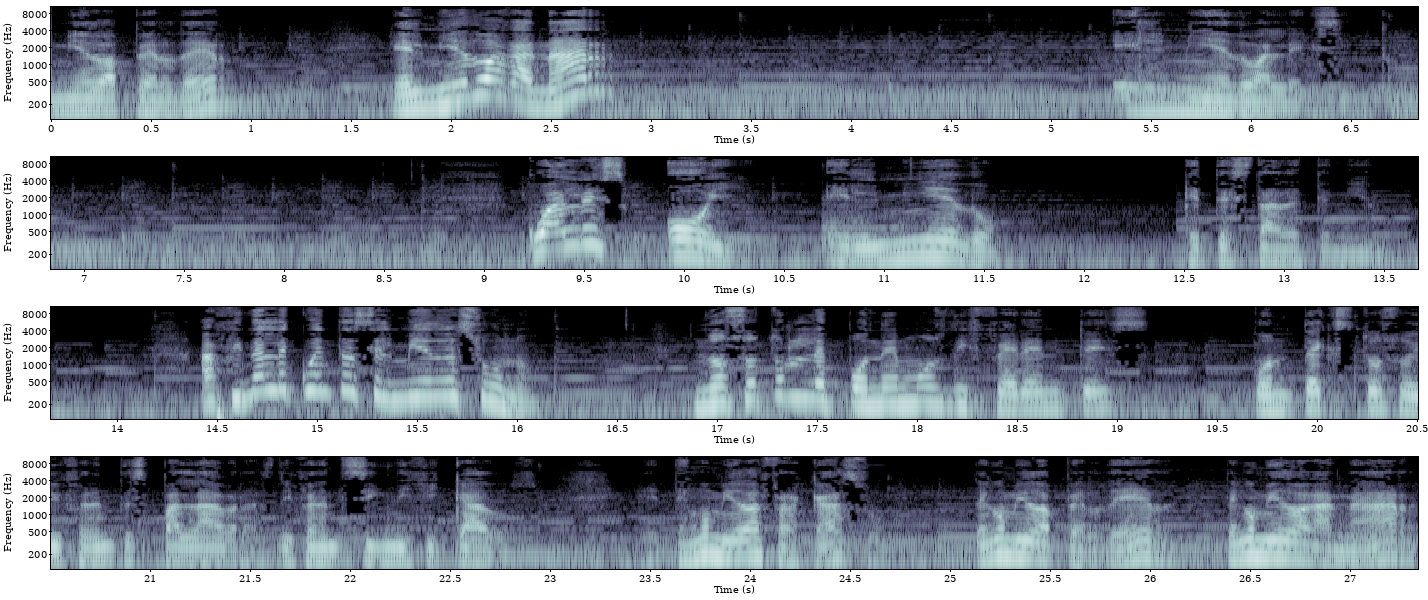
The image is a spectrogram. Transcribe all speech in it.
miedo a perder, el miedo a ganar, el miedo al éxito. ¿Cuál es hoy el miedo que te está deteniendo? A final de cuentas el miedo es uno. Nosotros le ponemos diferentes contextos o diferentes palabras, diferentes significados. Eh, tengo miedo al fracaso, tengo miedo a perder, tengo miedo a ganar.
